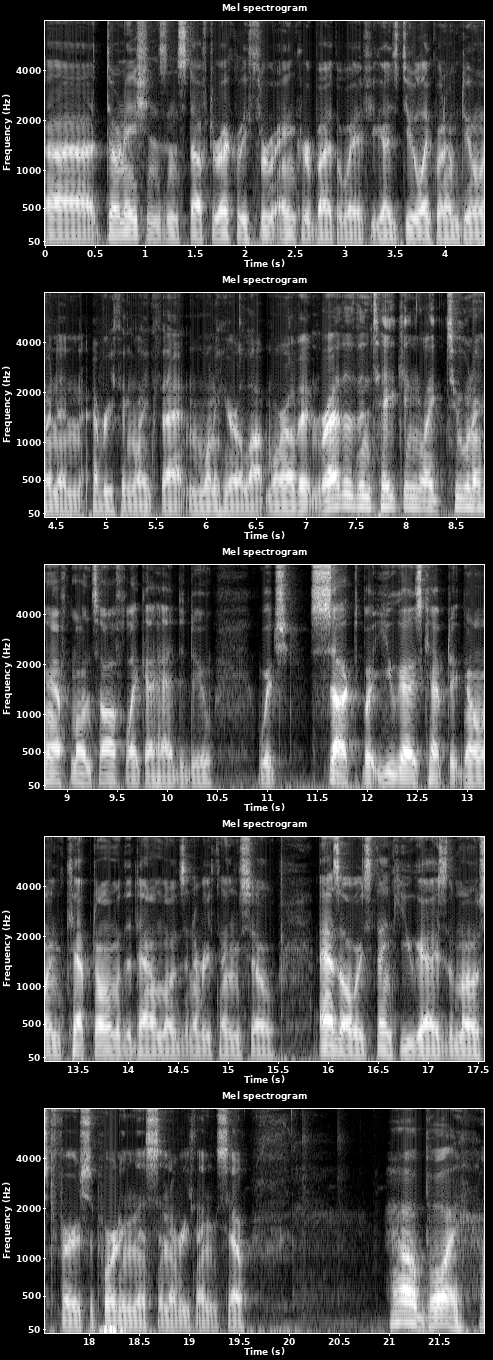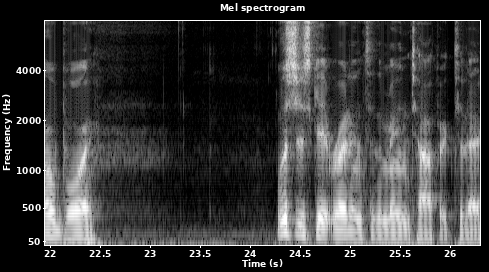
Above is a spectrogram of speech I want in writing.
uh, donations and stuff directly through Anchor, by the way, if you guys do like what I'm doing and everything like that and want to hear a lot more of it. And rather than taking like two and a half months off like I had to do, which sucked, but you guys kept it going, kept on with the downloads and everything, so as always, thank you guys the most for supporting this and everything. So, oh boy, oh boy. Let's just get right into the main topic today.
